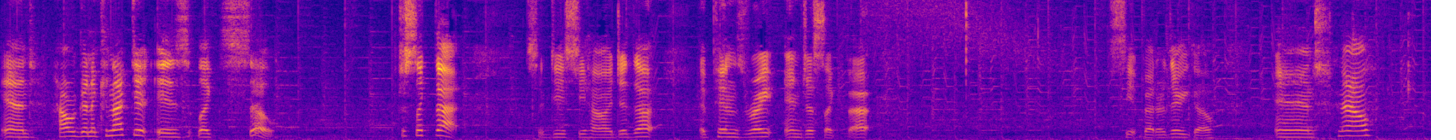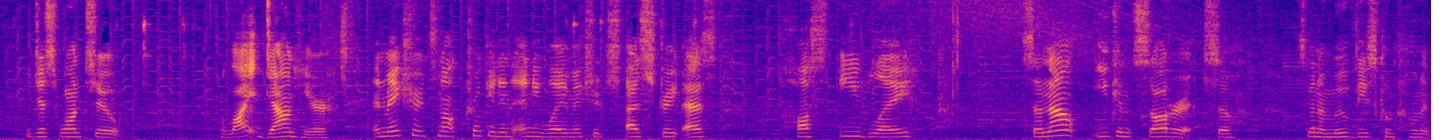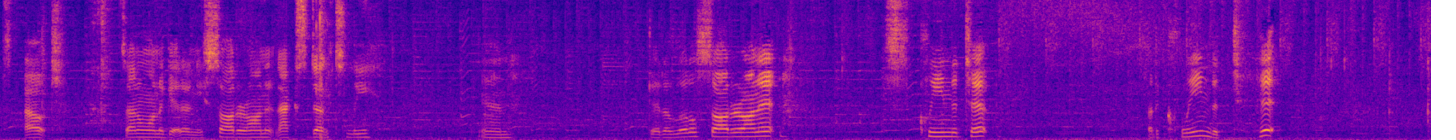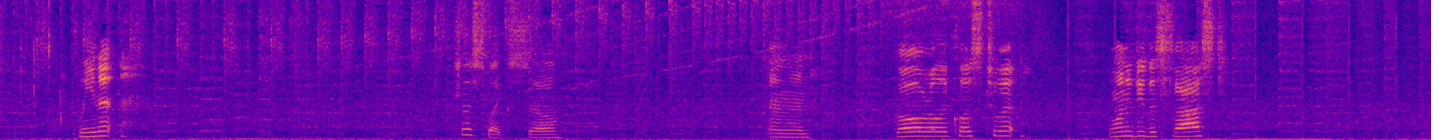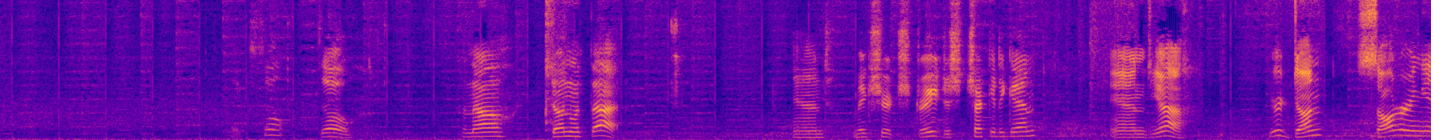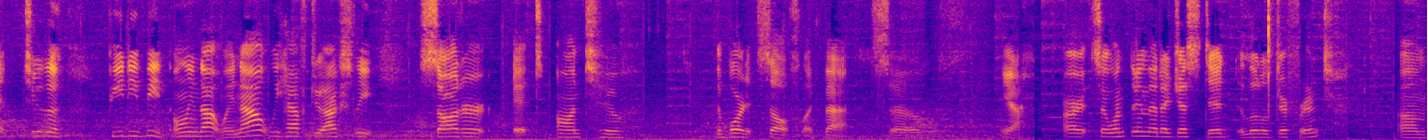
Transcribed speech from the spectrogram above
And how we're gonna connect it is like so. Just like that. So do you see how I did that? It pins right in just like that. See it better, there you go. And now, you just want to lie it down here and make sure it's not crooked in any way. Make sure it's as straight as possible. So now you can solder it. So it's gonna move these components out. So I don't want to get any solder on it accidentally. And get a little solder on it. Just clean the tip. Gotta clean the tip. Clean it. Just like so. And then Go really close to it. You want to do this fast. Like so. So. So now, done with that. And make sure it's straight. Just check it again. And yeah, you're done soldering it to the PDB. Only that way. Now we have to actually solder it onto the board itself like that. So yeah. Alright, so one thing that I just did a little different um,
